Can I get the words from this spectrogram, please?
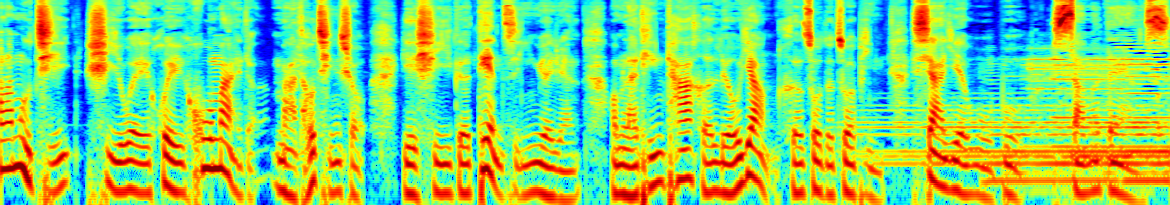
阿拉木吉是一位会呼麦的马头琴手，也是一个电子音乐人。我们来听他和刘漾合作的作品《夏夜舞步》（Summer Dance）。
